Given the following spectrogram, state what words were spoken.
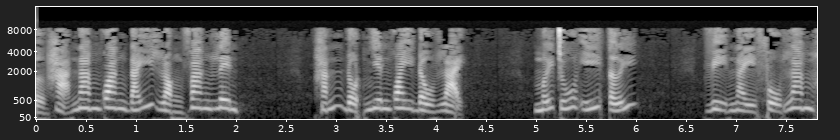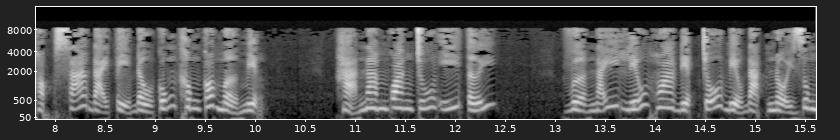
ở hạ nam quang đáy lòng vang lên, hắn đột nhiên quay đầu lại, mới chú ý tới, vị này phù lam học xã đại tỷ đầu cũng không có mở miệng, hạ nam quang chú ý tới, vừa nãy l i ễ u hoa điệp chỗ biểu đạt nội dung,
